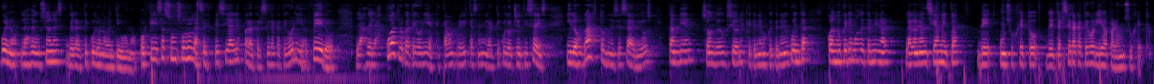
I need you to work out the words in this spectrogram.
bueno, las deducciones del artículo 91, porque esas son solo las especiales para tercera categoría, pero las de las cuatro categorías que estaban previstas en el artículo 86 y los gastos necesarios también son deducciones que tenemos que tener en cuenta cuando queremos determinar la ganancia neta de un sujeto de tercera categoría para un sujeto.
